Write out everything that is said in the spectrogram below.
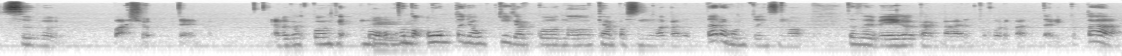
住む場所みたいな。あの学校のもううん。ほんの本当に大きい学校のキャンパスの中だったら本当にその例えば映画館があるところがあったりとか、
